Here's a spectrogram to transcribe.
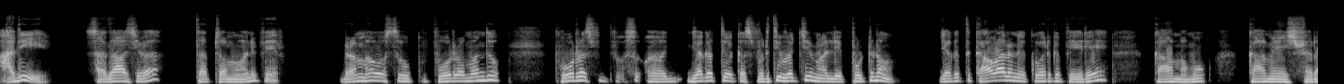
అది సదాశివ తత్వము అని పేరు. బ్రహ్మ వస్తువు పూర్వమందు పూర్వ జగత్తు యొక్క స్మృతి వచ్చి మళ్ళీ పుట్టడం. జగత్తు కావాలనే కోరిక పేరే కామము. కామేశ్వర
